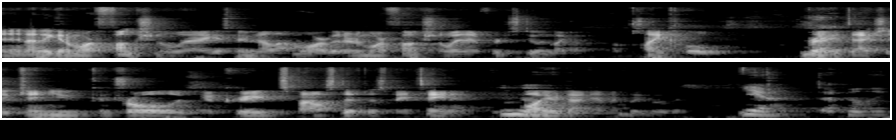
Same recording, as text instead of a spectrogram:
And I think in a more functional way, I guess maybe not a lot more, but in a more functional way than if we're just doing like a, a plank hold. Right. It's actually can you control, you know, create spinal stiffness, maintain it Mhm. while you're dynamically moving. Yeah, definitely.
